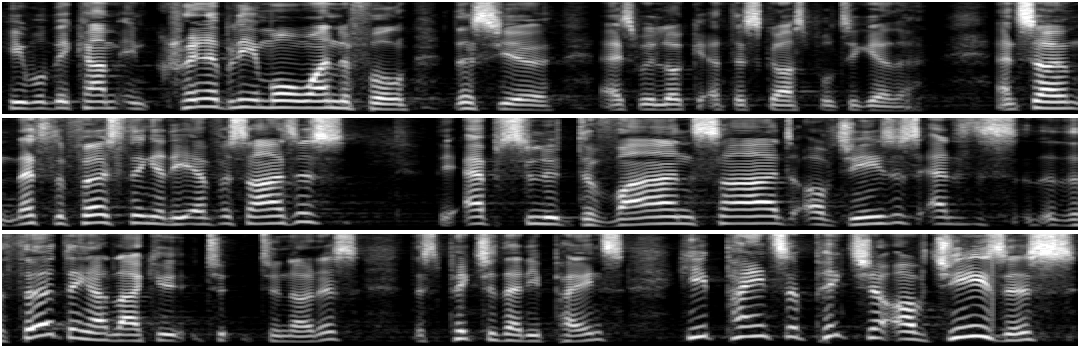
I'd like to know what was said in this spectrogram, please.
he will become incredibly more wonderful this year as we look at this gospel together. And so that's the first thing that he emphasizes the absolute divine side of Jesus. And the third thing I'd like you to, to notice this picture that he paints, he paints a picture of Jesus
